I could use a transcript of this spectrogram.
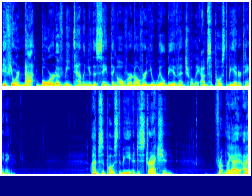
if you're not bored of me telling you the same thing over and over, you will be eventually. I'm supposed to be entertaining. I'm supposed to be a distraction from like I I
